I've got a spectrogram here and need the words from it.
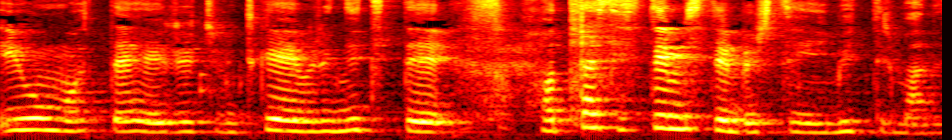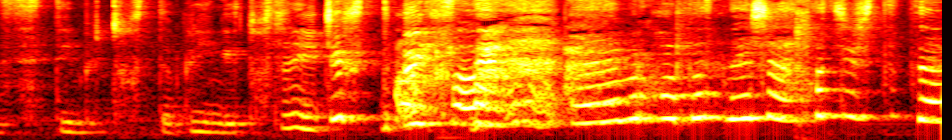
юу муутай хэрэж мэдгүй амар нийтдээ худлаа систем систем барьсан юм. Тэр манай систем бичих хэвээр би ингээд туслан хийж хэвээр амар холоос нэш алхаж цаа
